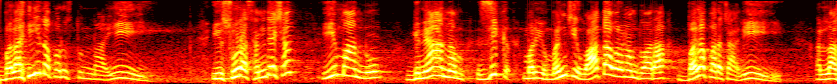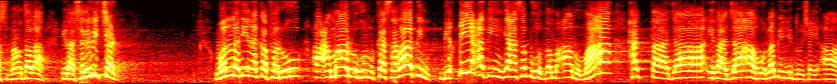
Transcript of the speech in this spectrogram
బలహీనపరుస్తున్నాయి. ఈ సూర సందేశం ఈమాన్ను జ్ఞానం జిక్ మరియు మంచి వాతావరణం ద్వారా బలపరచాలి. అల్లా సుభమతల ఇలా సెలవిచ్చాడు. والذين كفروا أعمالهم كسراب بقيعة يحسبه الظمآن ماء حتى جاء إذا جاءه لم يجده شيئا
